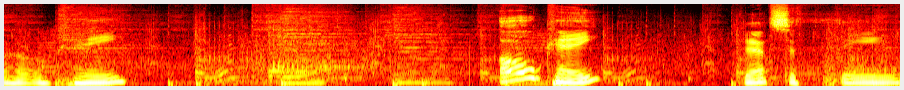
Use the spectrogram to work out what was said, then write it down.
Okay. Okay. That's a thing.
